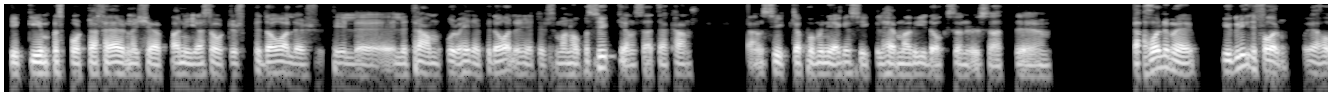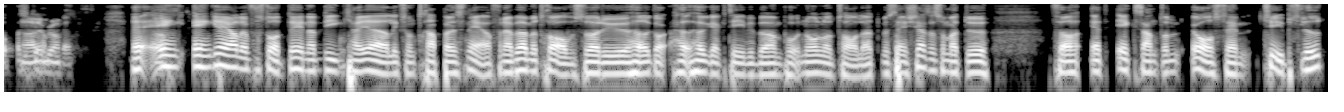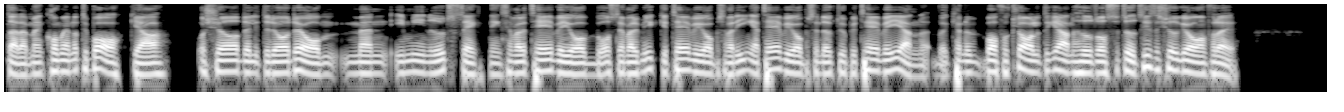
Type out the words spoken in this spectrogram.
gick in på sportaffären och köpa nya sorters pedaler till, eh, eller trampor, vad heter det, pedaler heter det, som man har på cykeln så att jag kan, kan cykla på min egen cykel hemma vid också nu så att eh, jag håller mig hyggligt i form och jag hoppas Ja, det är bra. Eh, En, en grej jag aldrig förstått det är när din karriär liksom trappades ner. För när jag började med trav så var du ju hög, hö- högaktiv i början på 00-talet. Men sen känns det som att du för ett x antal år sedan typ slutade men kom ändå tillbaka och körde lite då och då men i mindre utsträckning. Sen var det tv-jobb och sen var det mycket tv-jobb. Sen var det inga tv-jobb. Sen dök det upp i tv igen. Kan du bara förklara lite grann hur det har sett ut de sista 20 åren för dig?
